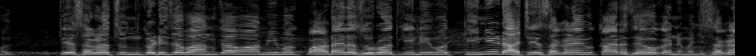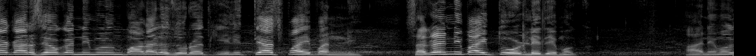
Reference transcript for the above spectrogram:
मग ते सगळं चुनकडीचं बांधकाम आम्ही मग पाडायला सुरुवात केली. मग तिन्ही ढाचे सगळ्या कारसेवकांनी म्हणजे सगळ्या कारसेवकांनी मिळून पाडायला सुरुवात केली. त्याच पाईपांनी. सगळ्यांनी पाईप तोडले ते मग. आणि मग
